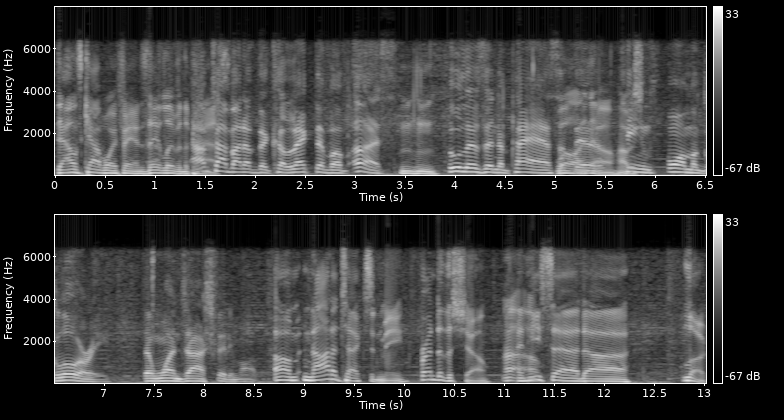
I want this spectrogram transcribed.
Dallas Cowboy fans, they live in the past. I'm talking about of the collective of us. Mhm. Who lives in the past Well, of know. Their team's former glory than one Josh Fitty Martin? Um, Nada texted me, friend of the show, and Uh-oh. he said, uh, "Look,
